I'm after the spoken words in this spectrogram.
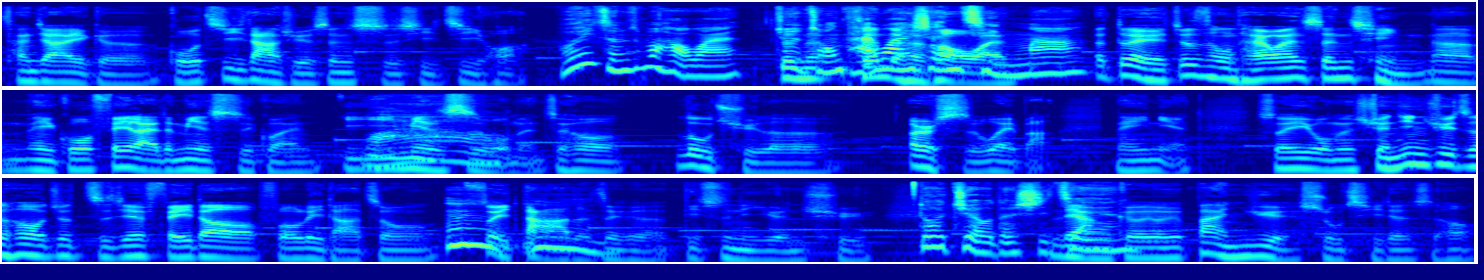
参加一个国际大学生实习计划，哎，怎么这么好玩？就是从台湾申请吗？呃，对，就是从台湾申请。那美国飞来的面试官一一面试我们，最后录取了二十位吧，那一年。所以我们选进去之后，就直接飞到佛罗里达州最大的这个迪士尼园区。多久的时间？两个半月，暑期的时候。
